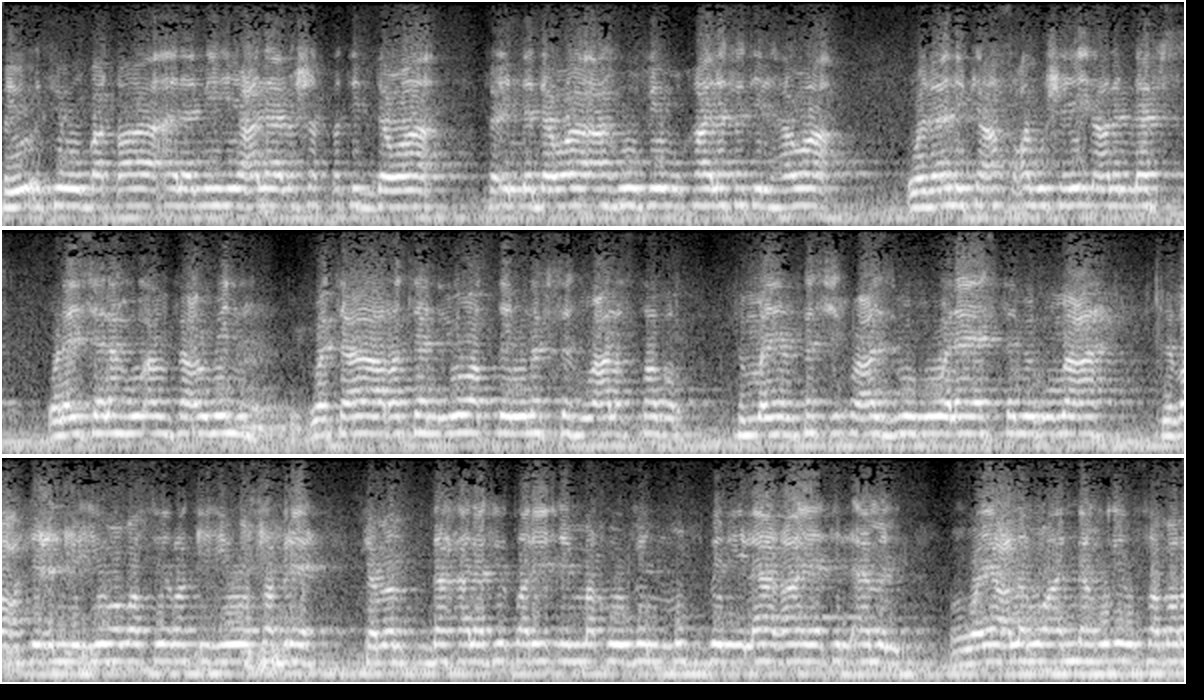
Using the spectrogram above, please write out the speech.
فيؤثر بقاء ألمه على مشقة الدواء فإن دواءه في مخالفة الهوى وذلك أصعب شيء على النفس وليس له أنفع منه وتارة يوطن نفسه على الصبر ثم ينفسخ عزمه ولا يستمر معه. بضعف علمه وبصيرته وصبره كمن دخل في طريق مخوف مفض إلى غاية الأمن وهو يعلم أنه إن صبر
